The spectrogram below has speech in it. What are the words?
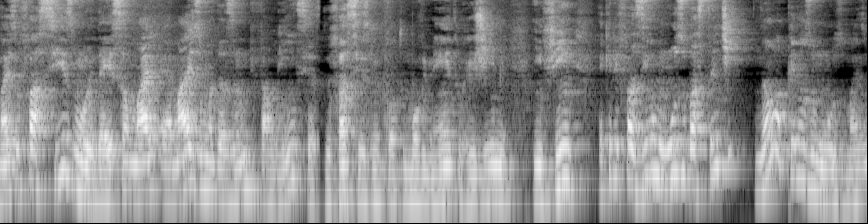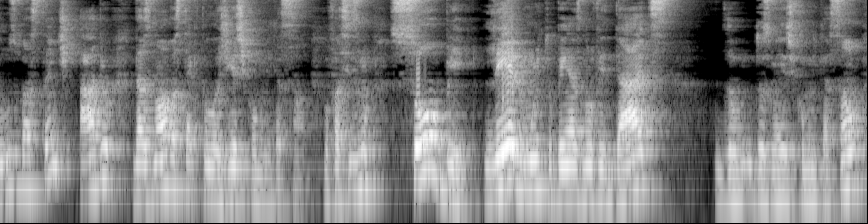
Mas o fascismo, e daí são mais, é mais uma das ambivalências do fascismo enquanto movimento, regime, enfim, é que ele fazia um uso bastante, não apenas um uso, mas um uso bastante hábil das novas tecnologias de comunicação. O fascismo soube ler muito bem as novidades do, dos meios de comunicação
